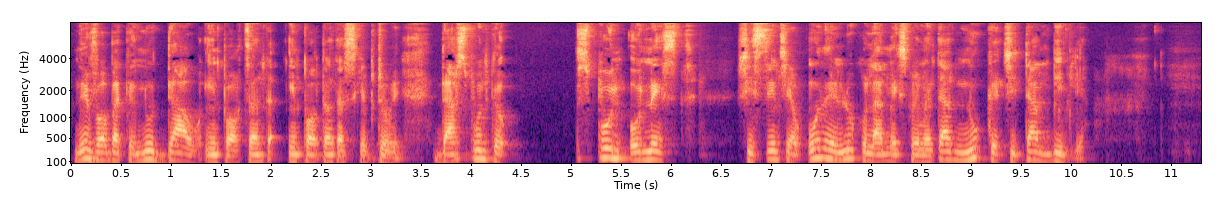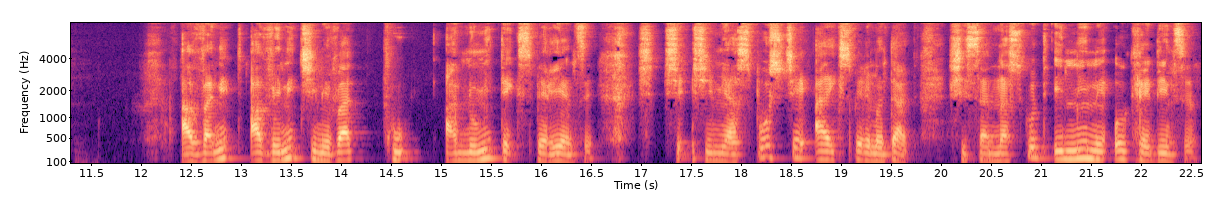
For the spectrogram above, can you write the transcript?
Nu e vorba că nu dau importanță, importanța Scripturii, dar spun că spun onest și sincer, unele lucruri le-am experimentat nu că citam Biblia. A venit, a venit cineva cu anumite experiențe și, și, și mi-a spus ce a experimentat și s-a născut în mine o credință.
